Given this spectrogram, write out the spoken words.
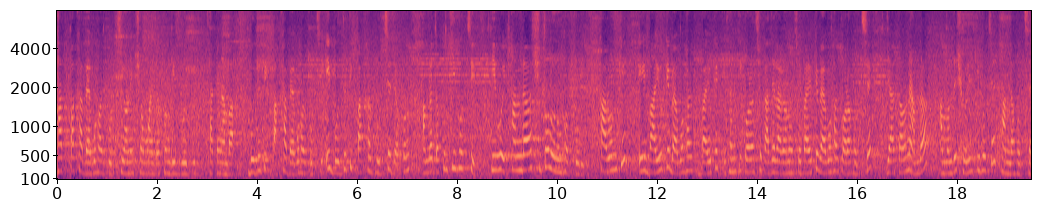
হাত পাখা ব্যবহার করছি অনেক সময় যখন বিদ্যুৎ থাকে না বা বৈদ্যুতিক পাখা ব্যবহার করছি। এই বৈদ্যুতিক পাখা ঘুরছে যখন আমরা তখন কি হচ্ছি? কি হই? ঠান্ডা, শীতল অনুভব করি। কারণ কি? এই বায়ুকে ব্যবহার, বায়ুকে এখানে কি করা হচ্ছে? কাজে লাগানো হচ্ছে। বায়ুকে ব্যবহার করা হচ্ছে। যার কারণে আমরা, আমাদের শরীর কি হচ্ছে? ঠান্ডা হচ্ছে।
